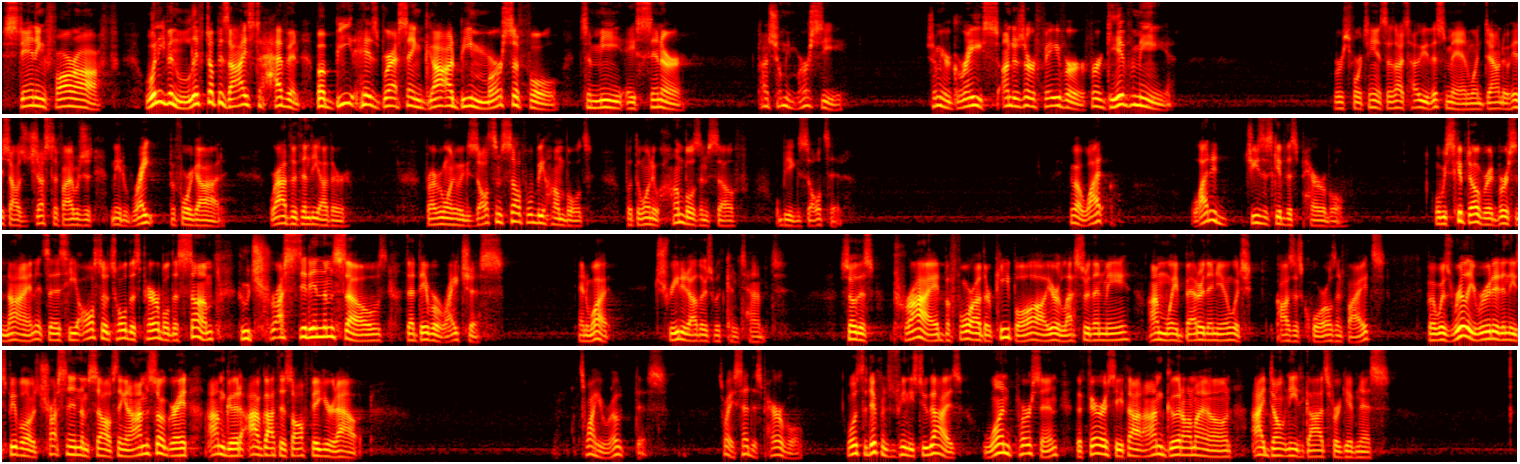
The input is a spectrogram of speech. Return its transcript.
standing far off, wouldn't even lift up his eyes to heaven, but beat his breast, saying, God, be merciful to me, a sinner. God, show me mercy. Show me your grace, undeserved favor. Forgive me. Verse 14, it says, I tell you, this man went down to his house justified, which is made right before God, rather than the other. For everyone who exalts himself will be humbled, but the one who humbles himself will be exalted. You know, why, why did Jesus give this parable? Well, we skipped over it, verse 9. It says, He also told this parable to some who trusted in themselves that they were righteous. And what? treated others with contempt. So, this pride before other people oh, you're lesser than me, I'm way better than you, which causes quarrels and fights, but was really rooted in these people who was trusting in themselves, thinking, I'm so great, I'm good, I've got this all figured out. That's why he wrote this. That's why he said this parable. What's the difference between these two guys? One person, the Pharisee, thought, I'm good on my own. I don't need God's forgiveness.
